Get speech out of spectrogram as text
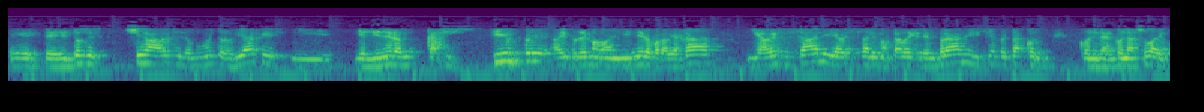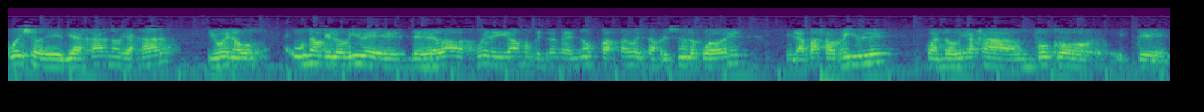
este, entonces llega a veces los momentos de los viajes y, y el dinero casi siempre hay problemas con el dinero para viajar y a veces sale y a veces sale más tarde que temprano y siempre estás con, con, la, con la soga de cuello de viajar, no viajar. Y bueno, uno que lo vive de verdad afuera, digamos, que trata de no pasarle esa presión a los jugadores, que la pasa horrible. Cuando viaja un poco, este,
